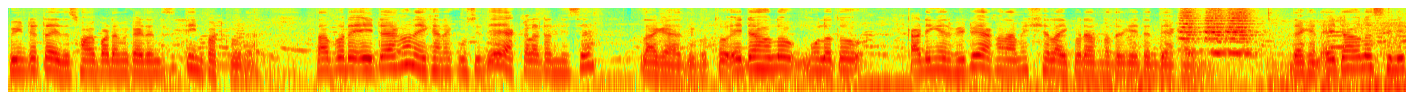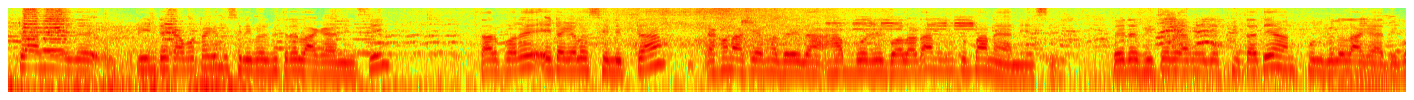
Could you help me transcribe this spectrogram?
প্রিন্টারটা এই যে ছয় পার্ট আমি কাটা নিচ্ছি তিন পার্ট করে তারপরে এইটা এখন এখানে কুচি দিয়ে এক কালারটার নিচে লাগাই দিব। তো এটা হলো মূলত কাটিংয়ের ভিডিও এখন আমি সেলাই করে আপনাদেরকে এটা দেখাই। দেখেন, এটা হলো স্লিপটা, আমি এই যে প্রিন্টের কাপড়টা কিন্তু স্লিপের ভিতরে লাগায় নিয়েছি তারপরে এটা গেল স্লিপটা, এখন আসি আপনাদের এই যে হাফ বডির গলাটা আমি কিন্তু বানায় নিয়েছি। তো এটার ভিতরে আমি এই যে ফিতা দিয়ে এখন ফুলগুলো লাগায় দিব।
